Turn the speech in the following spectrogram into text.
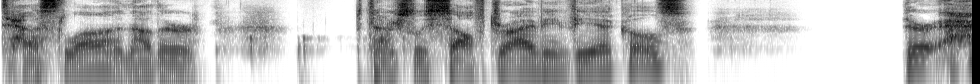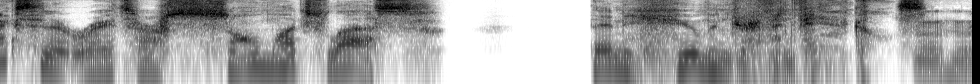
Tesla and other potentially self-driving vehicles. Their accident rates are so much less than human-driven vehicles hmm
